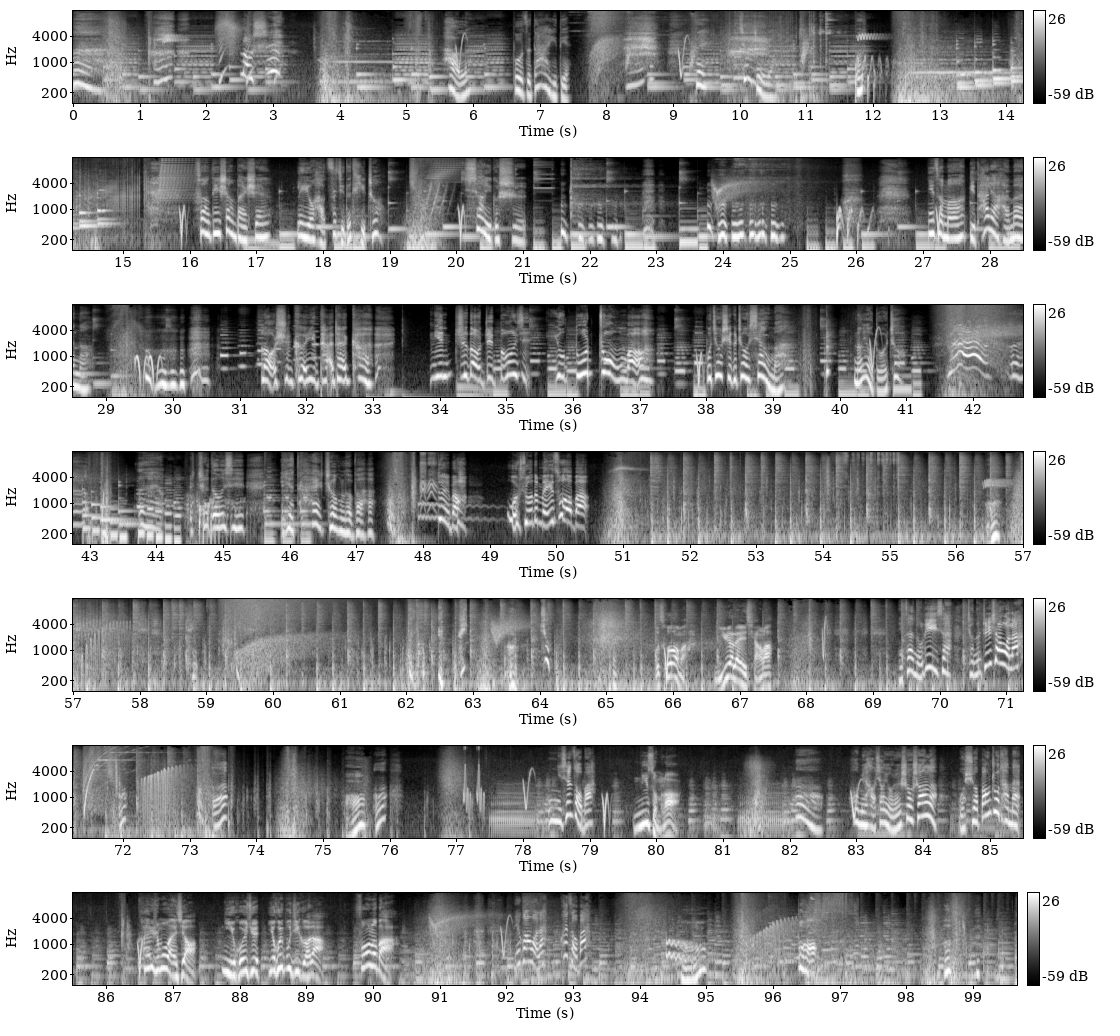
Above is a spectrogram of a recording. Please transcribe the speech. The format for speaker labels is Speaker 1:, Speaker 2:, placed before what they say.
Speaker 1: 啊啊，
Speaker 2: 老师，
Speaker 1: 好了，步子大一点。啊对，就这样。嗯，放低上半身，利用好自己的体重。下一个是，你怎么比他俩还慢呢？
Speaker 2: 老师可以抬抬看，您知道这东西有多重吗？
Speaker 1: 不就是个咒像吗？能有多重？哎呀，这东西也太重了吧？
Speaker 2: 对吧？我说的没错吧？
Speaker 3: 不错嘛，你越来越强了。
Speaker 1: 你再努力一下，就能追上我了。啊？
Speaker 3: 啊？
Speaker 1: 嗯？你先走吧。
Speaker 3: 你怎么了？
Speaker 1: 嗯，后面好像有人受伤了，我需要帮助他们。
Speaker 3: 开什么玩笑！你回去也会不及格的，疯了吧？
Speaker 1: 别管我了，快走吧。
Speaker 3: 哦，不好！啊！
